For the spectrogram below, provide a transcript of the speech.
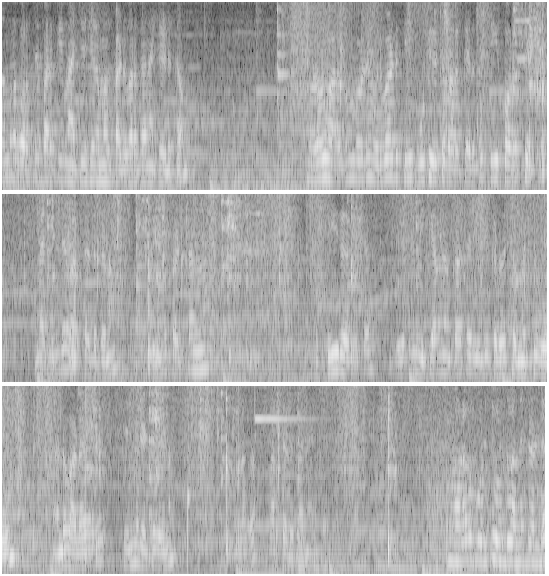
നമ്മൾ കുറച്ച് പറക്കി മാറ്റി വെച്ച് നമുക്ക് കടുവറക്കാനൊക്കെ എടുക്കാം. മുളക് വറക്കുമ്പോൾ ഒരുപാട് തീ കൂട്ടിയിട്ട് വറക്കരുത്. തീ കുറച്ചിട്ട് നല്ല വറുത്തെടുക്കണം. പിന്നെ പെട്ടെന്ന് തീ കയറിയിട്ട് വീട്ടിൽ നിൽക്കാൻ നോക്കാത്ത രീതിയിൽ കിടന്ന് ചുമച്ച് പോവും. അതുകൊണ്ട് വളരെ സിമ്മിലിട്ട് വേണം മുളക് വറുത്തെടുക്കാനായിട്ട്. മുളക് പൊടിച്ച് കൊണ്ടുവന്നിട്ടുണ്ട്.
